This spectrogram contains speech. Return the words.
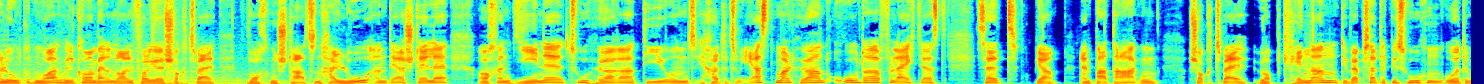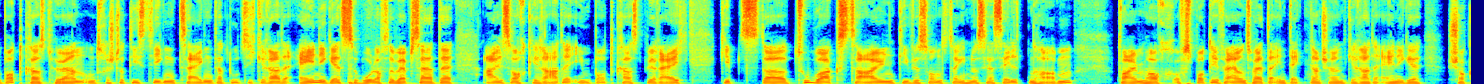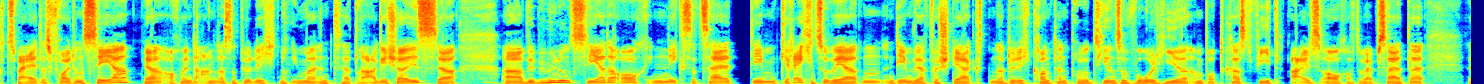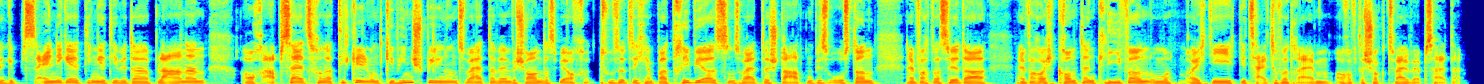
Hallo und guten Morgen, willkommen bei einer neuen Folge Schock 2 Wochenstarts. Und hallo an der Stelle auch an jene Zuhörer, die uns heute zum ersten Mal hören oder vielleicht erst seit ja, ein paar Tagen Shock 2 überhaupt kennen, die Webseite besuchen oder den Podcast hören. Unsere Statistiken zeigen, da tut sich gerade einiges, sowohl auf der Webseite als auch gerade im Podcast-Bereich gibt's da Zuwachszahlen, die wir sonst eigentlich nur sehr selten haben. Vor allem auch auf Spotify und so weiter entdecken anscheinend gerade einige Shock 2. Das freut uns sehr, ja, auch wenn der Anlass natürlich noch immer ein sehr tragischer ist, ja. Äh, wir bemühen uns sehr, da auch in nächster Zeit dem gerecht zu werden, indem wir verstärkt natürlich Content produzieren, sowohl hier am Podcast Podcast-Feed als auch auf der Webseite. Da gibt es einige Dinge, die wir da planen, auch abseits von Artikeln und Gewinnspielen und so weiter, wenn wir schauen, dass wir auch zusätzlich ein paar Trivias und so weiter starten bis Ostern. Einfach, dass wir da einfach euch Content liefern, um euch die, die Zeit zu vertreiben, auch auf der Shock 2 Webseite.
